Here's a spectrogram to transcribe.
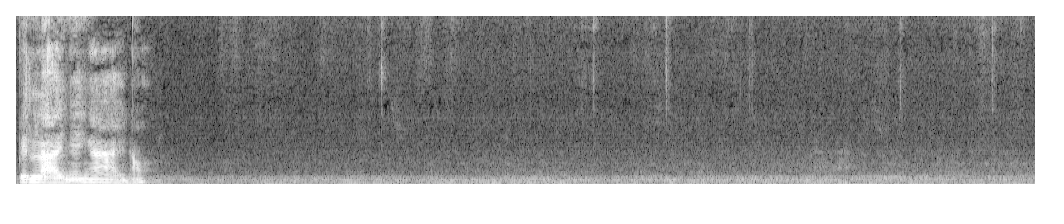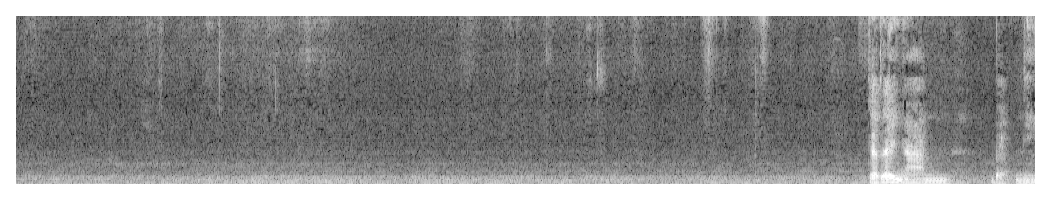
เป็นลายง่ายๆเนาะจะได้งานแบบนี้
